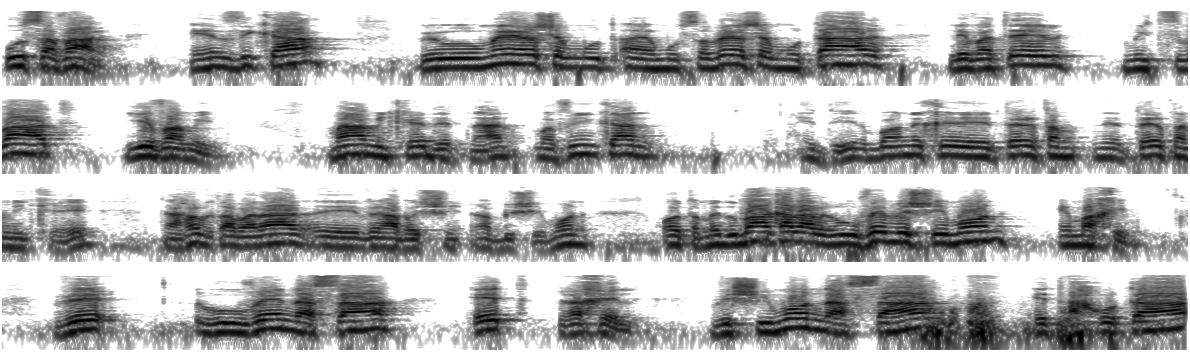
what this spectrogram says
הוא סבר אין זיקה, והוא אומר, שמות, הוא סובר שמותר לבטל מצוות יבמין. מה המקרה דתנן? מבין כאן דין, בואו נתאר את המקרה, תחלוק את רבנן אה, ורבי שמעון. עוד מדובר כאן על ראובן ושמעון, הם אחים. וראובן נשא את רחל, ושמעון נשא את אחותה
